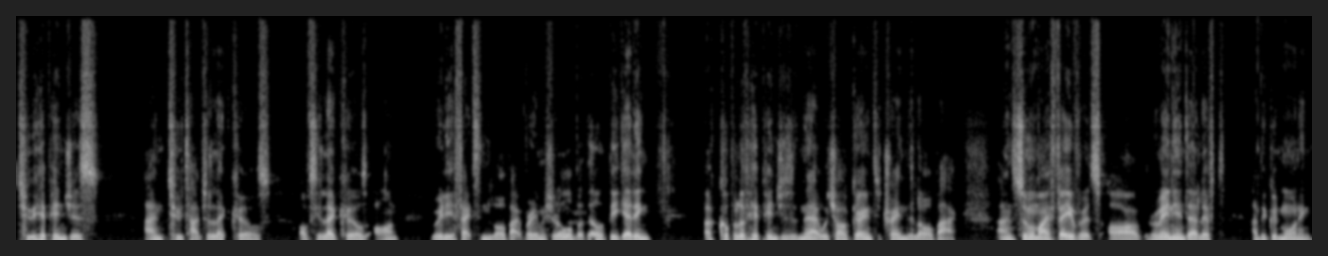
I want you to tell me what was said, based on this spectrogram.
two hip hinges and two types of leg curls. Obviously, leg curls aren't really affecting the lower back very much at all, but they'll be getting a couple of hip hinges in there, which are going to train the lower back. And some of my favorites are Romanian deadlift and the good morning.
